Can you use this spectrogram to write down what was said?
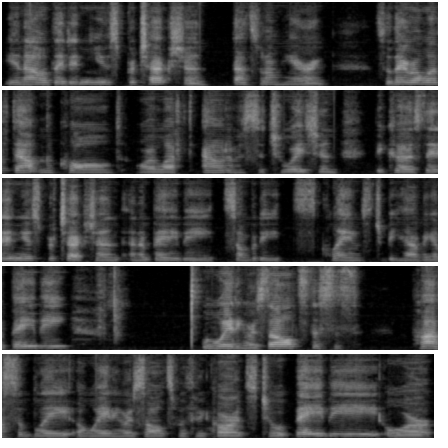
You know, they didn't use protection. That's what I'm hearing. So they were left out in the cold or left out of a situation because they didn't use protection and a baby, somebody claims to be having a baby. Awaiting results. This is possibly awaiting results with regards to a baby or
